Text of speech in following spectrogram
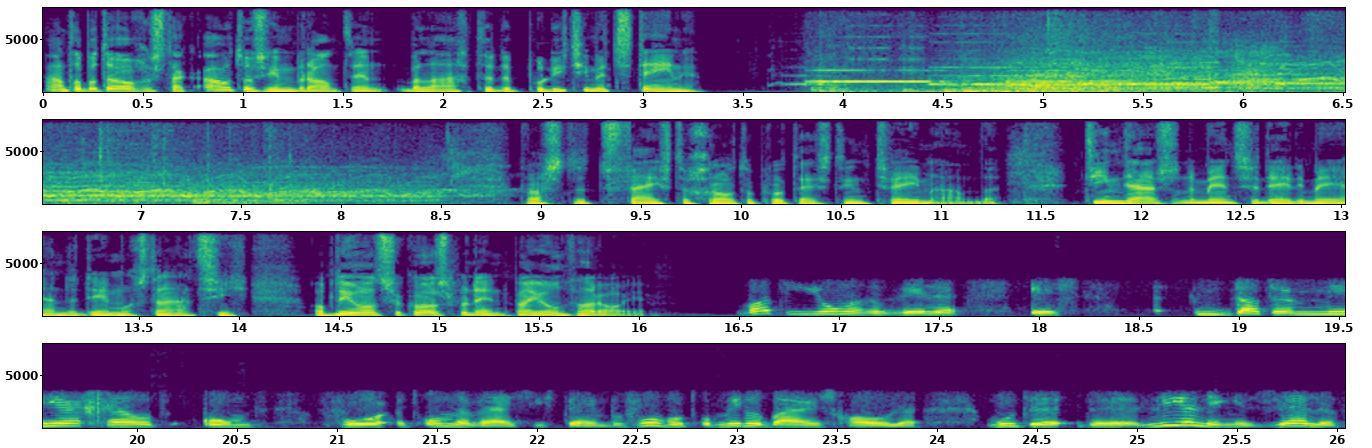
Aantal betogers stak auto's in brand en belaagde de politie met stenen. was het vijfde grote protest in twee maanden. Tienduizenden mensen deden mee aan de demonstratie. Opnieuw onze correspondent Marion van Rooyen. Wat die jongeren willen is dat er meer geld komt voor het onderwijssysteem. Bijvoorbeeld op middelbare scholen moeten de leerlingen zelf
